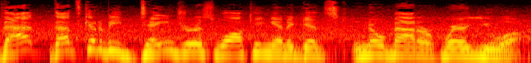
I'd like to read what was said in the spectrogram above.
that that's going to be dangerous walking in against no matter where you are.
